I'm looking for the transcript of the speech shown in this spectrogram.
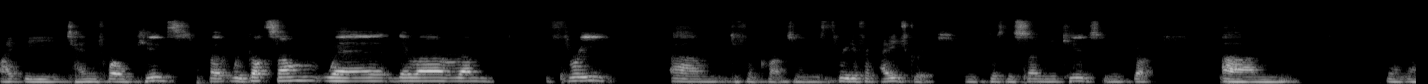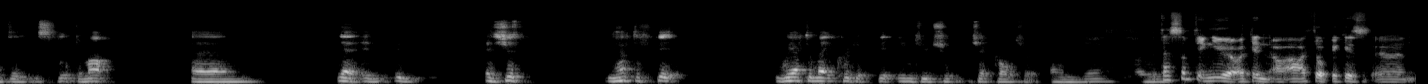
might be 10, 12 kids. But we've got some where there are um, three um, different clubs and there's three different age groups because there's so many kids. We've got um, you know, to split them up. Um, yeah, it, it, it's just you have to fit. We have to make cricket fit into Czech culture, and yeah. That's something new. I didn't. I, I thought because um,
